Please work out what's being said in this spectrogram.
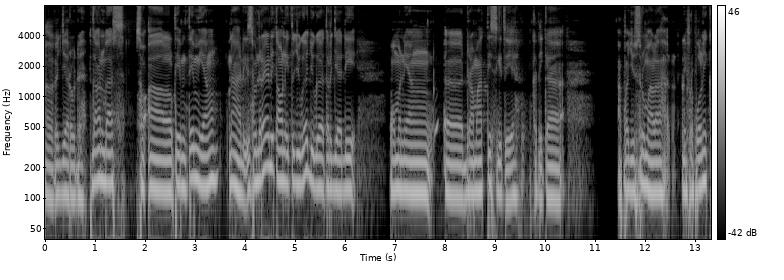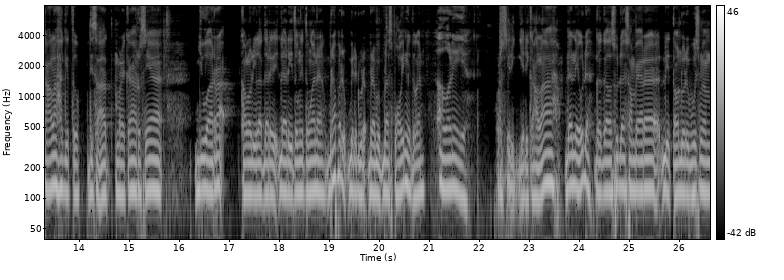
Oh, kejar udah. Kita akan bahas soal tim-tim yang nah sebenarnya di tahun itu juga juga terjadi momen yang eh, dramatis gitu ya ketika apa justru malah Liverpool nih kalah gitu di saat mereka harusnya juara kalau dilihat dari dari hitung-hitungannya. Berapa beda berapa belas poin gitu kan? Awalnya iya. Terus jadi jadi kalah. Dan ya udah gagal sudah sampai era di tahun 2019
